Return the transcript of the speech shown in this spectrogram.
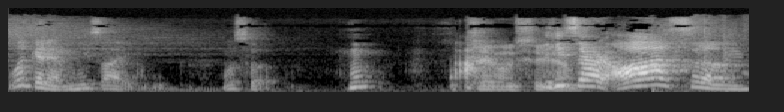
Look at him. He's like, what's up? Okay, let me see. These them. are awesome.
